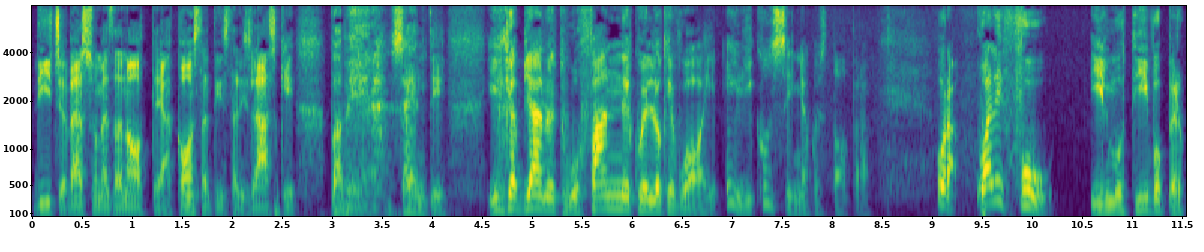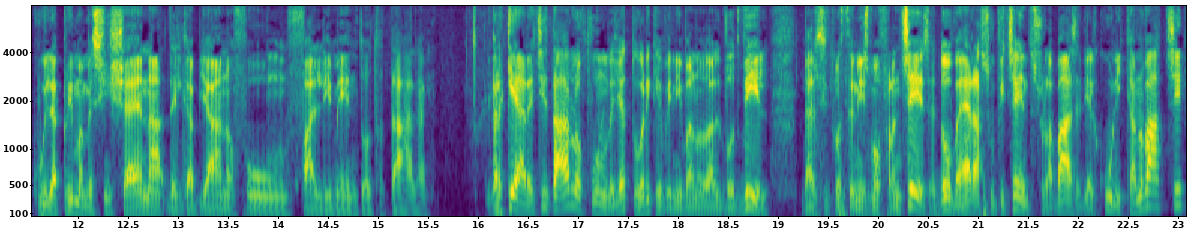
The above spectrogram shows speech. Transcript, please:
dice verso mezzanotte a Konstantin Stanislavski va bene, senti, il gabbiano è tuo, fanne quello che vuoi e gli consegna quest'opera. Ora, quale fu il motivo per cui la prima messa in scena del Gabbiano fu un fallimento totale. Perché a recitarlo fu uno degli attori che venivano dal vaudeville, dal situazionismo francese, dove era sufficiente sulla base di alcuni canovacci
